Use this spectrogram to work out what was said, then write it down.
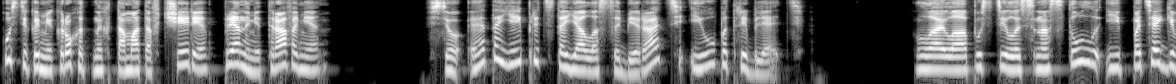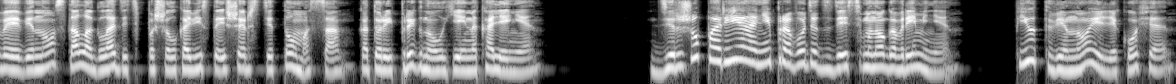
кустиками крохотных томатов черри, пряными травами. Все это ей предстояло собирать и употреблять. Лайла опустилась на стул и, потягивая вино, стала гладить по шелковистой шерсти Томаса, который прыгнул ей на колени. Держу пари, они проводят здесь много времени. Пьют вино или кофе.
